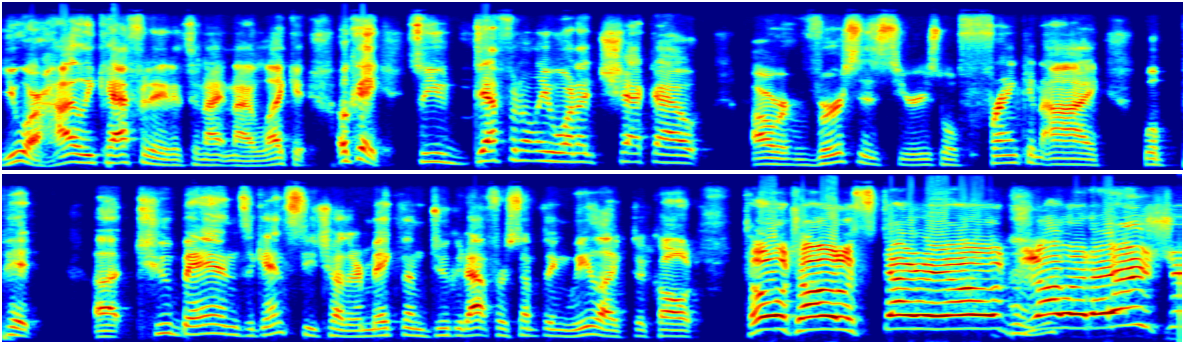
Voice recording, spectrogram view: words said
You are highly caffeinated tonight, and I like it. Okay, so you definitely want to check out our versus series. Well, Frank and I will pit uh, two bands against each other, make them duke it out for something we like to call total stereo domination.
